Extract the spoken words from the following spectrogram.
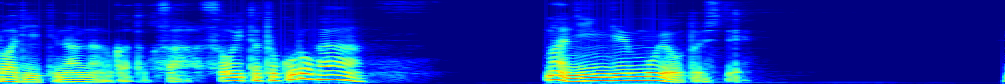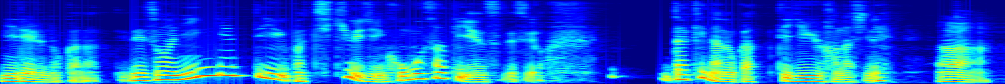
バディって何なのかとかさ、そういったところが、まあ人間模様として見れるのかなって。で、その人間っていう、まあ、地球人、ホモサピエンスですよ。だけなのかっていう話ね。ああ。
